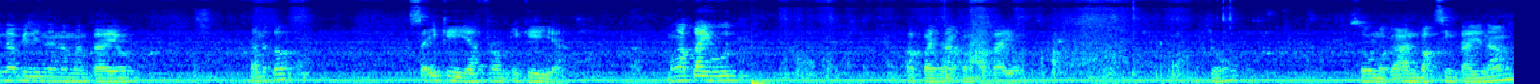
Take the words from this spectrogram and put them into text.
nabili na naman tayo. Ano to? Sa IKEA, from IKEA. Mga plywood. Papahirapan pa tayo. So, so mag-unboxing tayo ng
